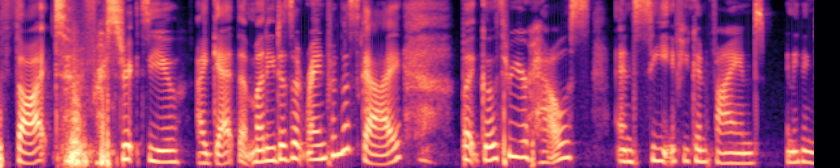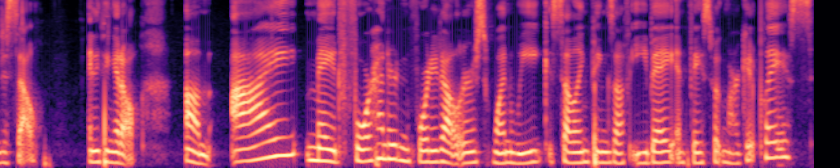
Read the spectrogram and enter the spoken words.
thought frustrates you. I get that money doesn't rain from the sky, but go through your house and see if you can find anything to sell, anything at all. Um, I made $440 one week selling things off eBay and Facebook Marketplace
